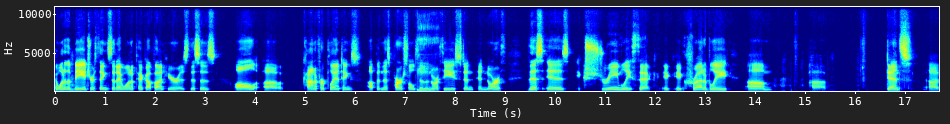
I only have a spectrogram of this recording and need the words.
And one of the major things that I want to pick up on here is this is all uh, conifer plantings up in this parcel to mm. the northeast and, and north. This is extremely thick, I- incredibly um, uh, dense uh,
